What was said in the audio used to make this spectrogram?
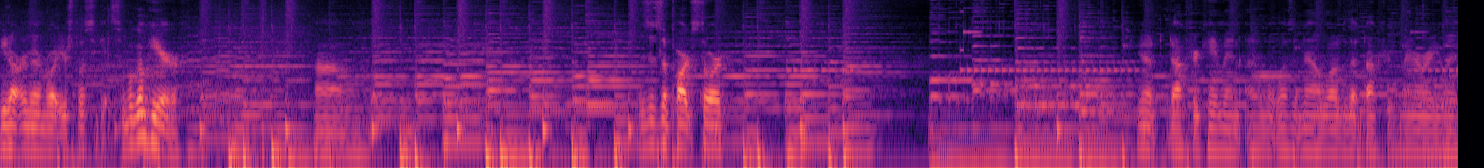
you don't remember what you're supposed to get, so we'll go here. Um, is this a part store? You know, doctor came in. Oh, what was it now? What was that doctor's? Where you went?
